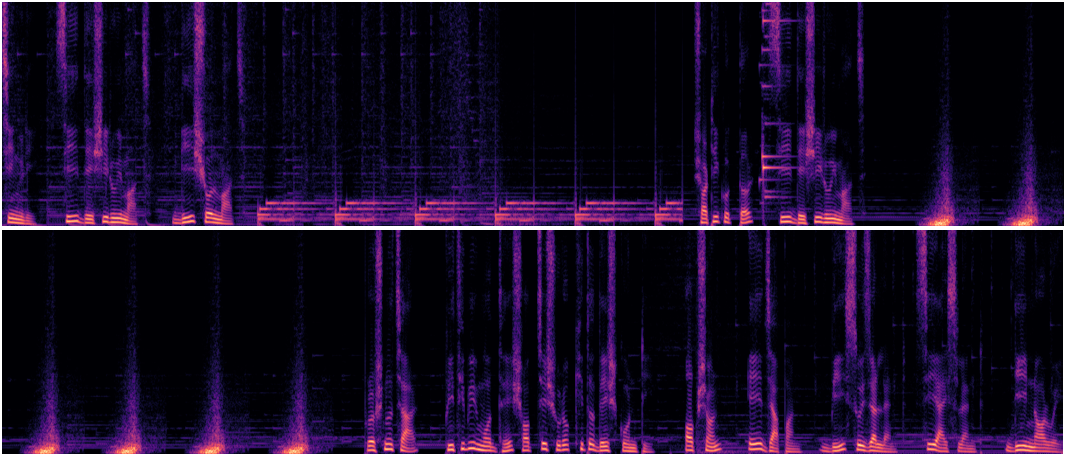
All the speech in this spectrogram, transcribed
চিংড়ি। সি দেশি রুই মাছ, ডি শোল মাছ। সঠিক উত্তর, সি দেশি রুই মাছ। প্রশ্ন চার, পৃথিবীর মধ্যে সবচেয়ে সুরক্ষিত দেশ কোনটি? Option, A Japan, B Switzerland, C Iceland, D Norway.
